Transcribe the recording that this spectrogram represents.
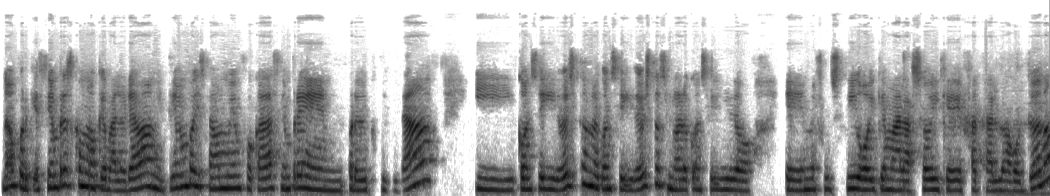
¿no? Porque siempre es como que valoraba mi tiempo y estaba muy enfocada siempre en productividad y he conseguido esto, no he conseguido esto, si no lo he conseguido me fustigo y qué mala soy, qué fatal lo hago todo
